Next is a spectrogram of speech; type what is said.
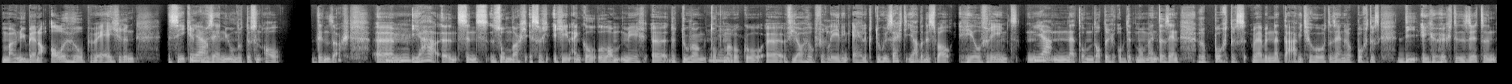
Maar nu bijna alle hulp weigeren, zeker, ja. we zijn nu ondertussen al dinsdag. Ehm, Mhm. Ja, eh, sinds zondag is er geen enkel land meer eh, de toegang tot Nee. Marokko eh, via hulpverlening eigenlijk toegezegd. Ja, dat is wel heel vreemd. Ja. Net omdat er op dit moment er zijn reporters, we hebben net David gehoord, er zijn reporters die in gehuchten zitten,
